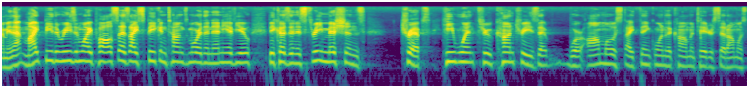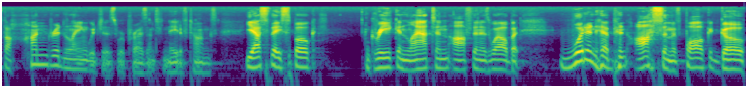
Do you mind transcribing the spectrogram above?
I mean, that might be the reason why Paul says, I speak in tongues more than any of you, because in his three missions trips, he went through countries that were almost, I think one of the commentators said, almost a hundred languages were present, native tongues. Yes, they spoke Greek and Latin often as well, but wouldn't have been awesome if Paul could go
